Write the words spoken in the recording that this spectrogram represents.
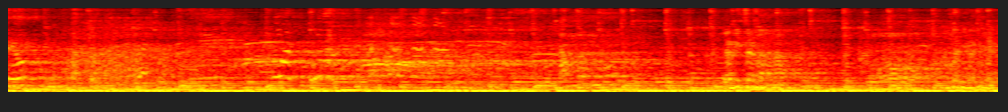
누구세요? 여기 있잖아. 어, 한번 이렇게.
